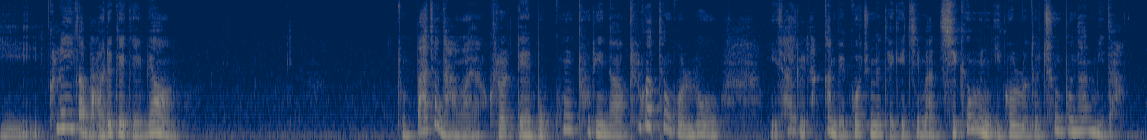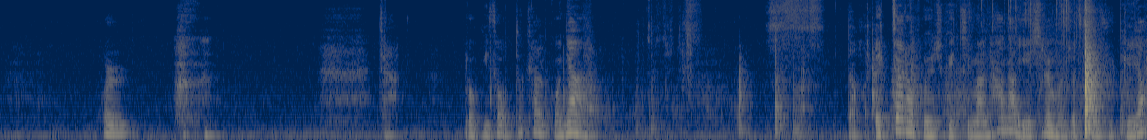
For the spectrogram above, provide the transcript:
이 클레이가 마르게 되면 좀 빠져나와요. 그럴 때 목콩풀이나 풀 같은 걸로 이 사이를 약간 메꿔주면 되겠지만 지금은 이걸로도 충분합니다. 헐. 자, 여기서 어떻게 할 거냐? 액자로 보여주겠지만 하나 예시를 먼저 들어줄게요.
